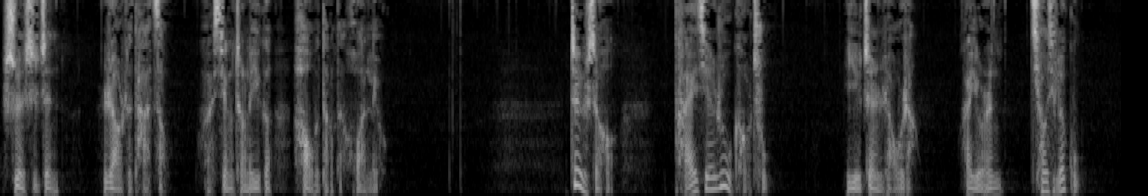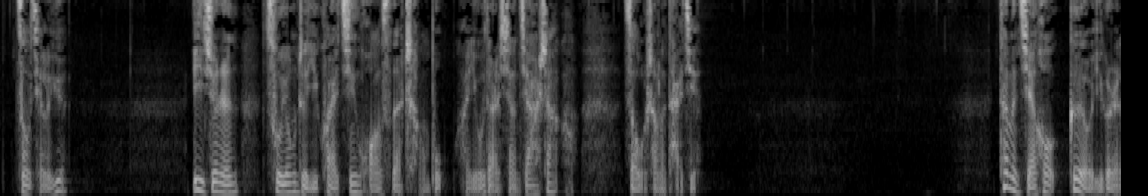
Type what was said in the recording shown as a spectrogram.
顺时针绕着塔走啊，形成了一个浩荡的环流。这个时候，台阶入口处一阵扰攘，还有人敲起了鼓，奏起了乐。一群人簇拥着一块金黄色的长布还，有点像袈裟啊，走上了台阶。他们前后各有一个人，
